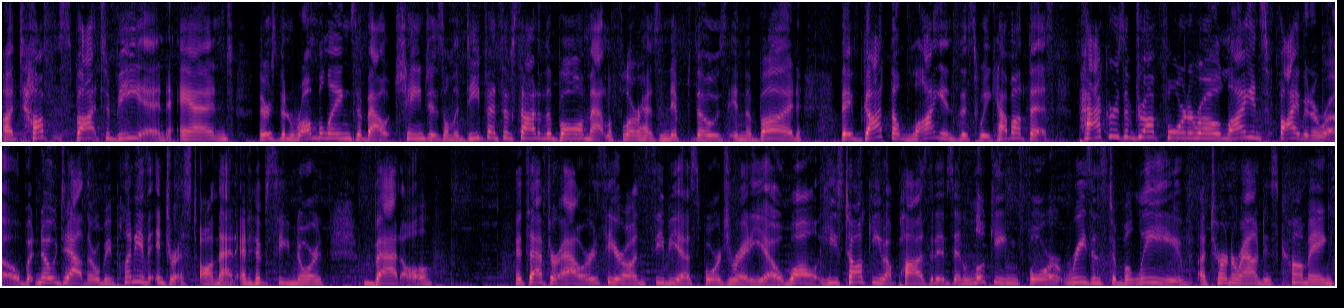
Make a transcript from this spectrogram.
a tough spot to be in. And there's been rumblings about changes on the defensive side of the ball. Matt LaFleur has nipped those in the bud. They've got the Lions this week. How about this? Packers have dropped four in a row, Lions five in a row. But no doubt there will be plenty of interest on that NFC North battle. It's after hours here on CBS Sports Radio. While he's talking about positives and looking for reasons to believe a turnaround is coming,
